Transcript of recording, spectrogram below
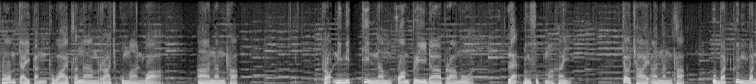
พร้อมใจกันถวายพระนามราชกุมารว่า อานันทะ เพราะนิมิตที่นำความปรีดาปราโมท และดวงสุขมาให้ เจ้าชายอานันทะ อุบัติขึ้นวัน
